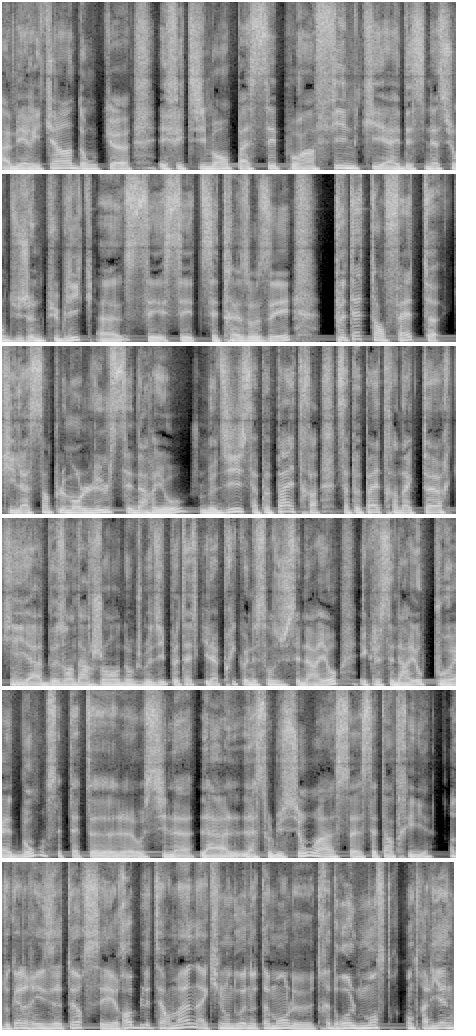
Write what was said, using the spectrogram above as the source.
américain. Donc effectivement, passer pour un film qui est à destination du jeune public, euh, c'est très osé. Peut-être en fait qu'il a simplement lu le scénario. Je me dis ça peut pas être ça peut pas être un acteur qui a besoin d'argent. Donc je me dis peut-être qu'il a pris connaissance du scénario et que le scénario pourrait être bon. C'est peut-être euh, aussi la, la la solution à ce- cette intrigue. En tout cas, le réalisateur, c'est Rob Letterman, à qui l'on doit notamment le très drôle Monstre contre Alien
